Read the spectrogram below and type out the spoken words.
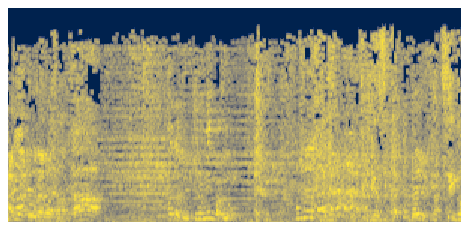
あありがとうございます。ああとうちのメンバーの大丈夫ですか？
